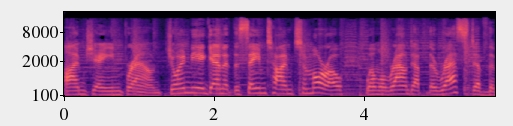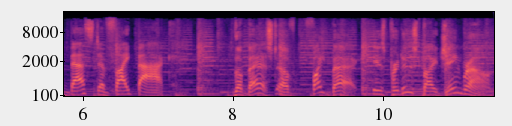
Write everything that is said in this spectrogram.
I'm Jane Brown. Join me again at the same time tomorrow when we'll round up the rest of the best of Fight Back. The Best of Fight Back is produced by Jane Brown,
